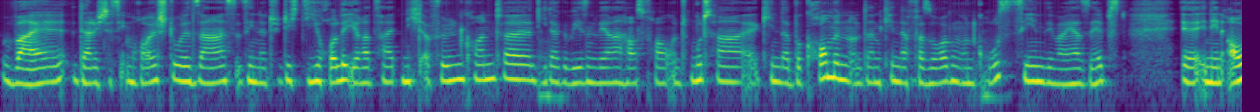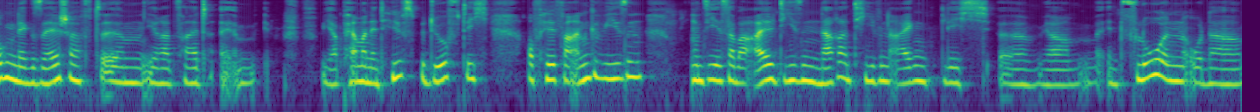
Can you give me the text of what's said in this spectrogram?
weil dadurch, dass sie im Rollstuhl saß, sie natürlich die Rolle ihrer Zeit nicht erfüllen konnte, die da gewesen wäre, Hausfrau und Mutter, äh, Kinder bekommen und dann Kinder versorgen und großziehen. Sie war ja selbst äh, in den Augen der Gesellschaft ähm, ihrer Zeit ähm, ja permanent hilfsbedürftig, auf Hilfe angewiesen. Und sie ist aber all diesen Narrativen eigentlich äh, ja, entflohen oder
